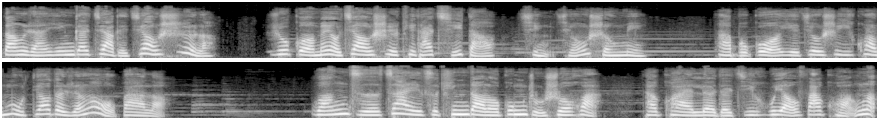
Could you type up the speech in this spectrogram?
当然应该嫁给教士了。如果没有教士替她祈祷、请求生命。”她不过也就是一块木雕的人偶罢了。王子再一次听到了公主说话，他快乐的几乎要发狂了。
